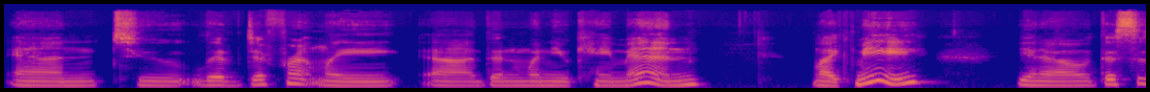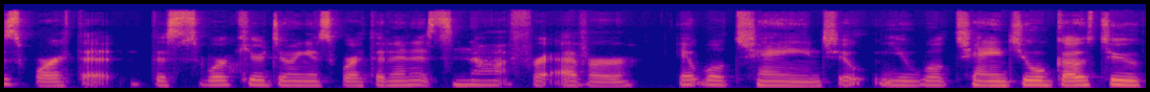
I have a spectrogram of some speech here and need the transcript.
and to live differently uh, than when you came in, like me, you know, this is worth it. This work you're doing is worth it. And it's not forever. It will change. It, you will change. You will go through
